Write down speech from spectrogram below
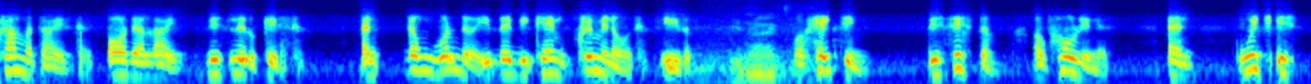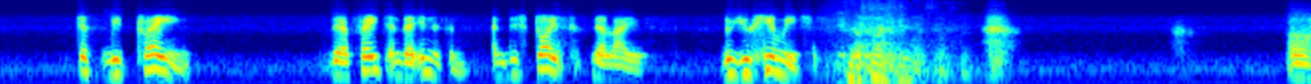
traumatized all their life, these little kids. And don't wonder if they became criminals even Right. for hating the system of holiness and which is just betraying their faith and their innocence and destroys their lives. Do you hear me? Yes, Master. Oh,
